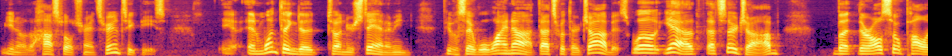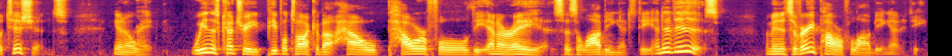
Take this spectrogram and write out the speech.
you know the hospital transparency piece. And one thing to, to understand, I mean, people say, well, why not? That's what their job is. Well, yeah, that's their job, but they're also politicians. You know, Right. we in this country, people talk about how powerful the NRA is as a lobbying entity, and it is. I mean, it's a very powerful lobbying entity.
